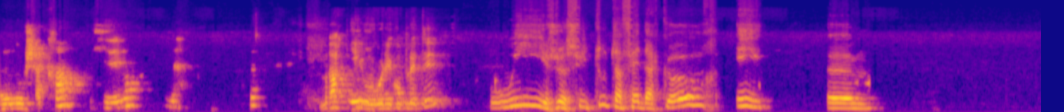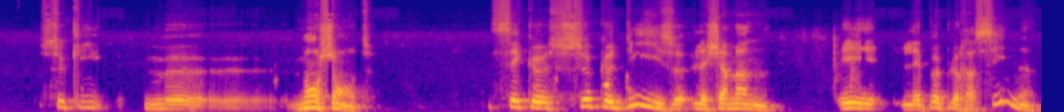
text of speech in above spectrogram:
euh, nos chakras, précisément. Marc, vous voulez compléter? Oui, je suis tout à fait d'accord. Et euh, ce qui m'enchante, c'est que ce que disent les chamans et les peuples racines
